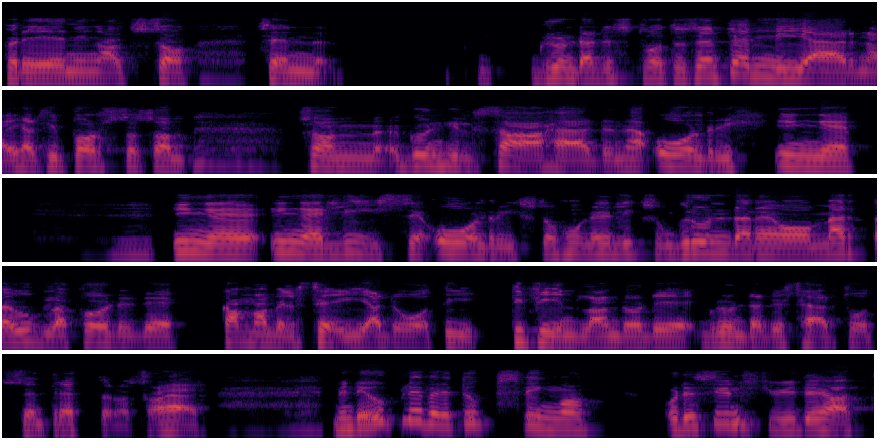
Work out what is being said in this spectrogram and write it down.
förening, alltså sen grundades 2005 i Järna i Helsingfors och som, som Gunhild sa här, den här Ålrich, Inge, Inge, Inger Lise Ålrich, så hon är liksom grundare och Märta Uggla förde det, kan man väl säga då, till, till Finland och det grundades här 2013 och så här. Men det upplever ett uppsving och, och det syns ju i det att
